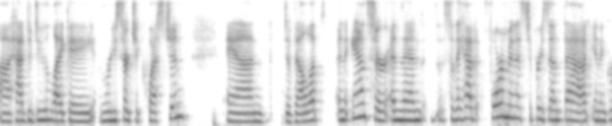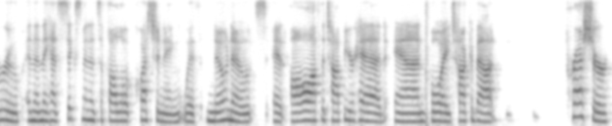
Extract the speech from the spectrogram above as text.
uh, had to do like a research a question and develop an answer. And then, so they had four minutes to present that in a group. And then they had six minutes of follow up questioning with no notes at all off the top of your head. And boy, talk about pressure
